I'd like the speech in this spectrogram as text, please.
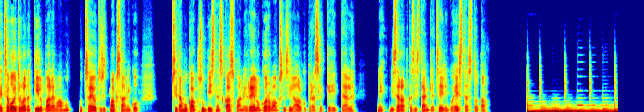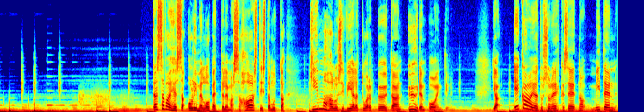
et sä voit ruveta kilpailemaan, mutta mut sä joutuisit maksaa niinku sitä mukaan, kun sun bisnes kasvaa, niin reilun korvauksen sille alkuperäiselle kehittäjälle, niin, niin se ratkaisisi tämänkin, että se ei niinku estäisi tota. Tässä vaiheessa olimme lopettelemassa haastista, mutta Kimmo halusi vielä tuoda pöytään yhden pointin. Ja eka ajatus on ehkä se, että no miten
